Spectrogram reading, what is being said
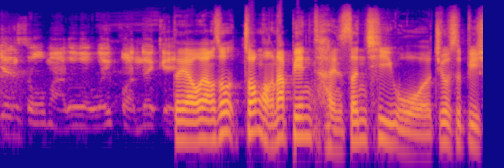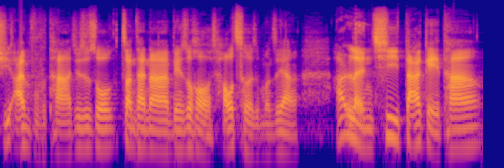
验收嘛。对啊，我想说装潢那边很生气，我就是必须安抚他，就是说站在那边说哦，好扯，怎么这样？啊，冷气打给他，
